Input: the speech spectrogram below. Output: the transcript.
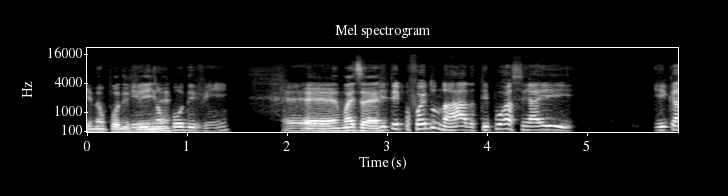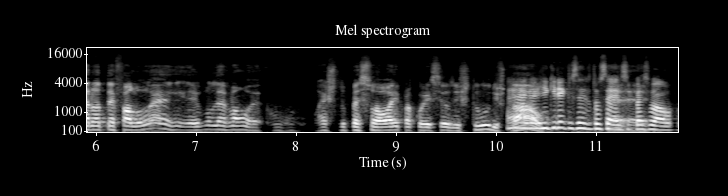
Que não pôde que vir, não né? pôde vir. É, mas é. E tipo, foi do nada. Tipo assim, aí Ícaro até falou, é, eu vou levar um- o resto do pessoal aí pra conhecer os estúdios e É, tal. a gente queria que vocês trouxessem, É. pessoal.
